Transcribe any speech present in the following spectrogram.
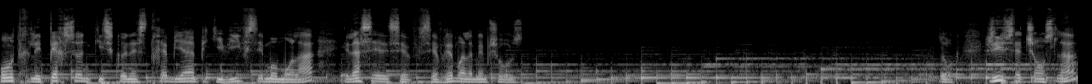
entre les personnes qui se connaissent très bien puis qui vivent ces moments-là. Et là, c'est vraiment la même chose. Donc, j'ai eu cette chance-là.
